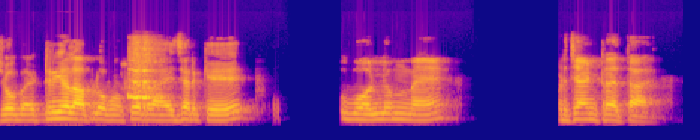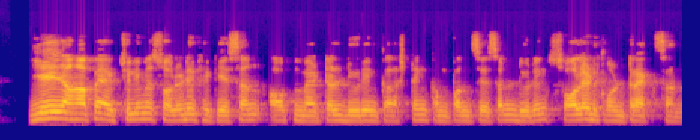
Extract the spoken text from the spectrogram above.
जो मटेरियल आप लोगों के राइजर के वॉल्यूम में प्रेजेंट रहता है। ये यहाँ पे एक्चुअली में solidification of metal during casting compensation during solid contraction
